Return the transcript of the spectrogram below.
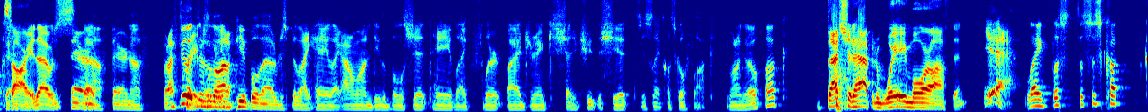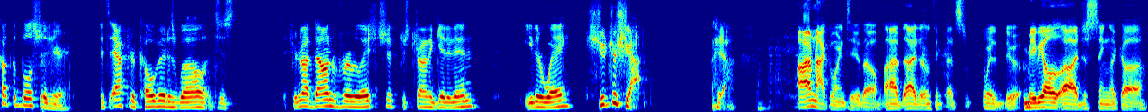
okay. sorry, that was Fair that- enough, fair enough. But I feel like there's a lot of people that would just be like, "Hey, like I don't want to do the bullshit. Hey, like flirt, buy a drink, shoot, shoot the shit. It's just like let's go fuck. You want to go fuck? That should happen way more often. Yeah, like let's let's just cut cut the bullshit here. It's after COVID as well. It's just if you're not down for a relationship, just trying to get it in. Either way, shoot your shot. Yeah. I'm not going to though. I, I don't think that's the way to do it. Maybe I'll uh, just sing like a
